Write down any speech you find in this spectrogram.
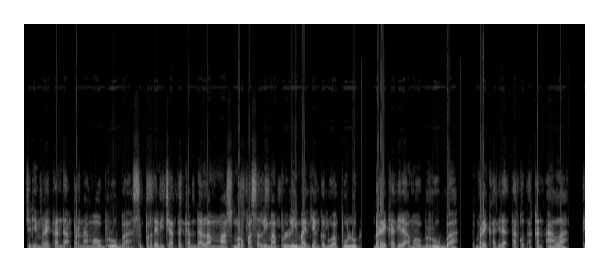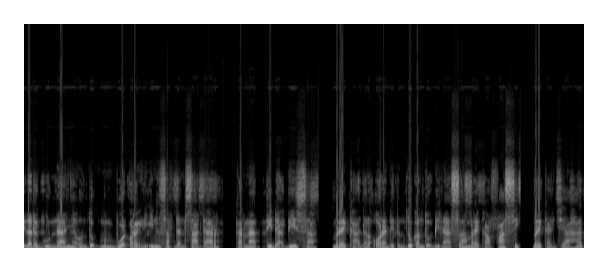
Jadi mereka tidak pernah mau berubah seperti yang dicatatkan dalam Mazmur pasal 55 ayat yang ke-20. Mereka tidak mau berubah, mereka tidak takut akan Allah, tidak ada gunanya untuk membuat orang ini insaf dan sadar karena tidak bisa. Mereka adalah orang yang ditentukan untuk binasa, mereka fasik, mereka jahat,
